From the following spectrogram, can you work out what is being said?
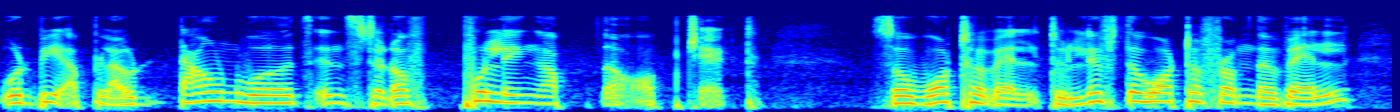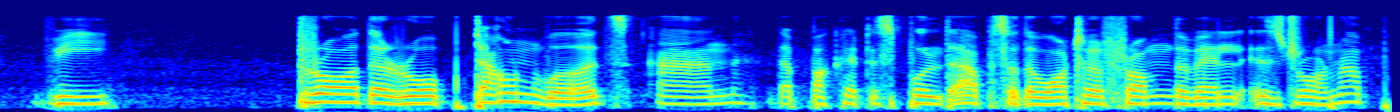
would be applied downwards instead of pulling up the object. So water well, to lift the water from the well, we draw the rope downwards and the bucket is pulled up so the water from the well is drawn up.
